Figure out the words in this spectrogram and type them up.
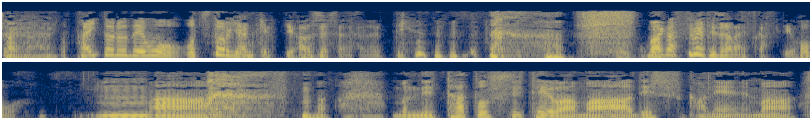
はいはいはい。タイトルでもう落ちとるやんけっていう話でしたね、っていう。これが全てじゃないですかっていう、ほぼ。うん、まあ、まあ、まあ、ネタとしてはまあ、ですかね。まあ、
